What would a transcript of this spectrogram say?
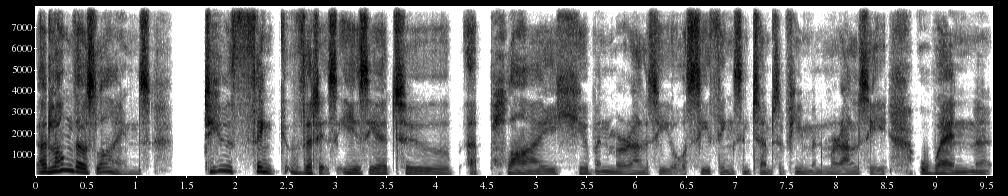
Along those lines, do you think that it's easier to apply human morality or see things in terms of human morality when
